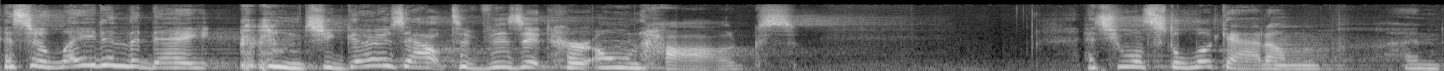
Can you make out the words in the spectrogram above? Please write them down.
And so late in the day, she goes out to visit her own hogs. And she wants to look at them and,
